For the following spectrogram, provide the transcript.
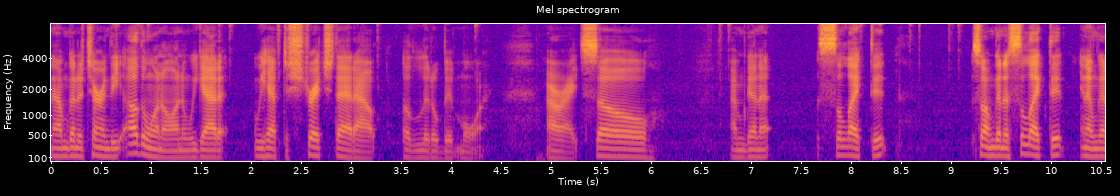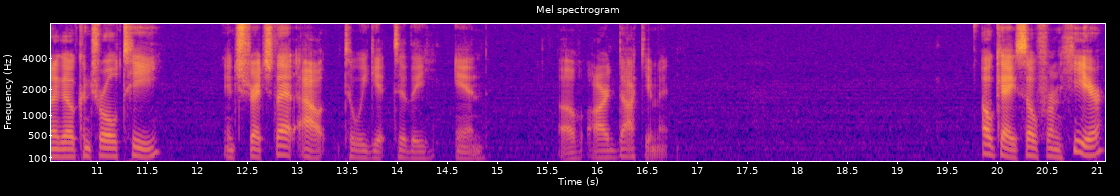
Now I'm gonna turn the other one on and we got we have to stretch that out a little bit more. Alright so I'm gonna select it. So I'm gonna select it and I'm gonna go control T and stretch that out till we get to the end of our document. Okay, so from here,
